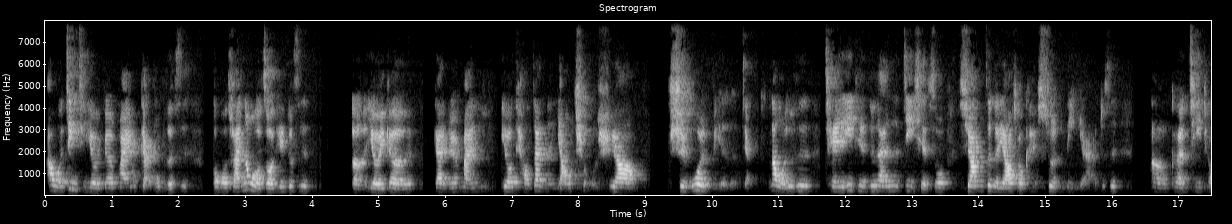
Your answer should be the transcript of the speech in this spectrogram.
啊，我近期有一个蛮有感悟的是，我反正我昨天就是呃有一个感觉蛮。有挑战的要求，需要询问别人这样。那我就是前一天就在日记写说，希望这个要求可以顺利呀，就是嗯，可能祈求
